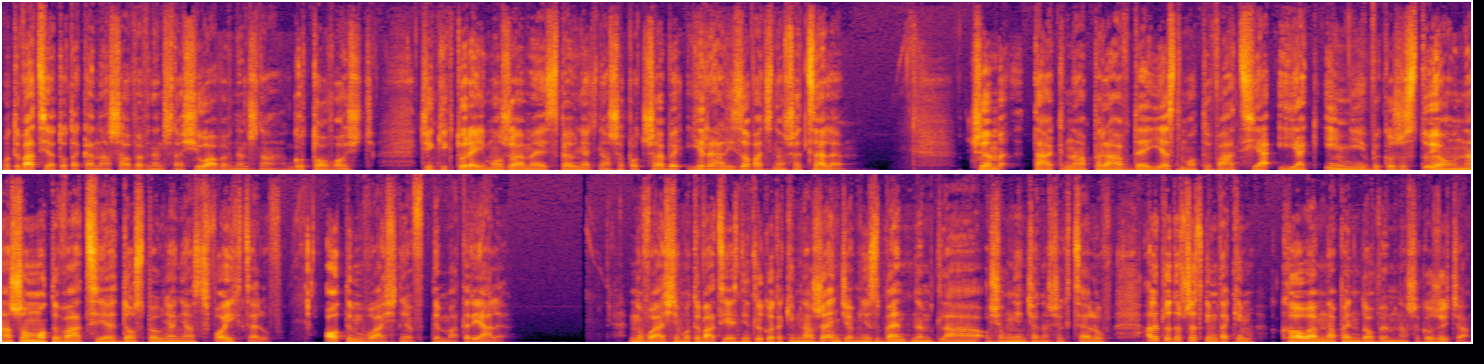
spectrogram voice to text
Motywacja to taka nasza wewnętrzna siła, wewnętrzna gotowość, dzięki której możemy spełniać nasze potrzeby i realizować nasze cele. Czym tak naprawdę jest motywacja i jak inni wykorzystują naszą motywację do spełniania swoich celów? O tym właśnie w tym materiale. No właśnie, motywacja jest nie tylko takim narzędziem niezbędnym dla osiągnięcia naszych celów, ale przede wszystkim takim kołem napędowym naszego życia.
